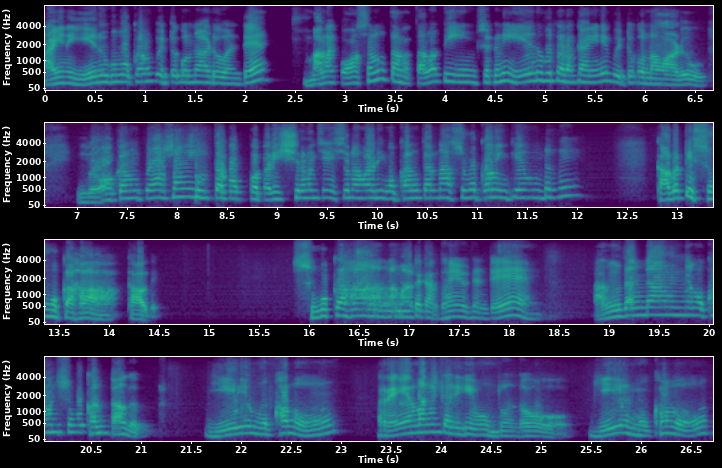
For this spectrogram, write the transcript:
ఆయన ఏనుగు ముఖం పెట్టుకున్నాడు అంటే మన కోసం తన తల తీయించుకుని ఏనుగు తలకాయని పెట్టుకున్నవాడు. లోకం కోసం ఇంత గొప్ప పరిశ్రమ చేసిన వాడి ముఖం కన్నా సుముఖం ఇంకేముంటుంది? కాబట్టి సుముఖ కాదు. సుముఖ అన్న మాటకు అర్థం ఏమిటంటే అందంగా ఉన్న ముఖం సుముఖం కాదు. ఏ ముఖము ప్రేమని కలిగి ఉంటుందో ఏ ముఖము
